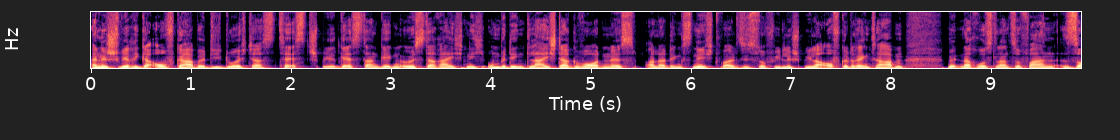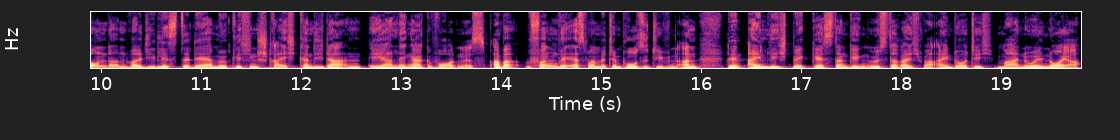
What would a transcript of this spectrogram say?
Eine schwierige Aufgabe, die durch das Testspiel gestern gegen Österreich nicht unbedingt leichter geworden ist. Allerdings nicht, weil sich so viele Spieler aufgedrängt haben, mit nach Russland zu fahren, sondern weil die Liste der möglichen Streichkandidaten eher länger geworden ist. Aber fangen wir erstmal mit dem Positiven an, denn ein Lichtblick gestern gegen Österreich war eindeutig Manuel Neuer.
